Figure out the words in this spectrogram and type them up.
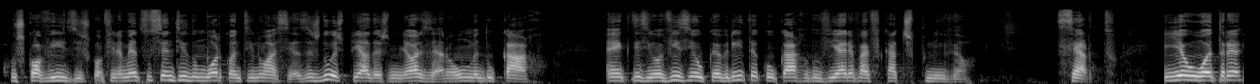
com os Covid e os confinamentos, o sentido do humor continua aceso. As duas piadas melhores eram uma do carro em que diziam avisem o Cabrita que o carro do Vieira vai ficar disponível. Certo. E a outra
